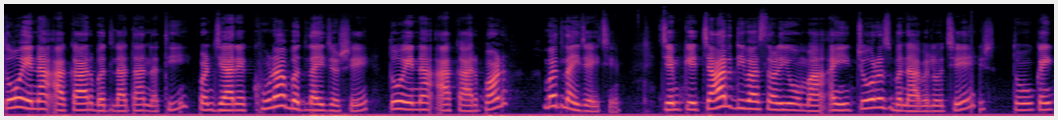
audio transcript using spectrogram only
તો એના આકાર બદલાતા નથી, પણ જ્યારે ખૂણા બદલાઈ જશે તો એના આકાર પણ બદલાઈ જાય છે. જેમ કે ચાર દિવાસળીઓમાં અહીં ચોરસ બનાવેલો છે, તો કંઈક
